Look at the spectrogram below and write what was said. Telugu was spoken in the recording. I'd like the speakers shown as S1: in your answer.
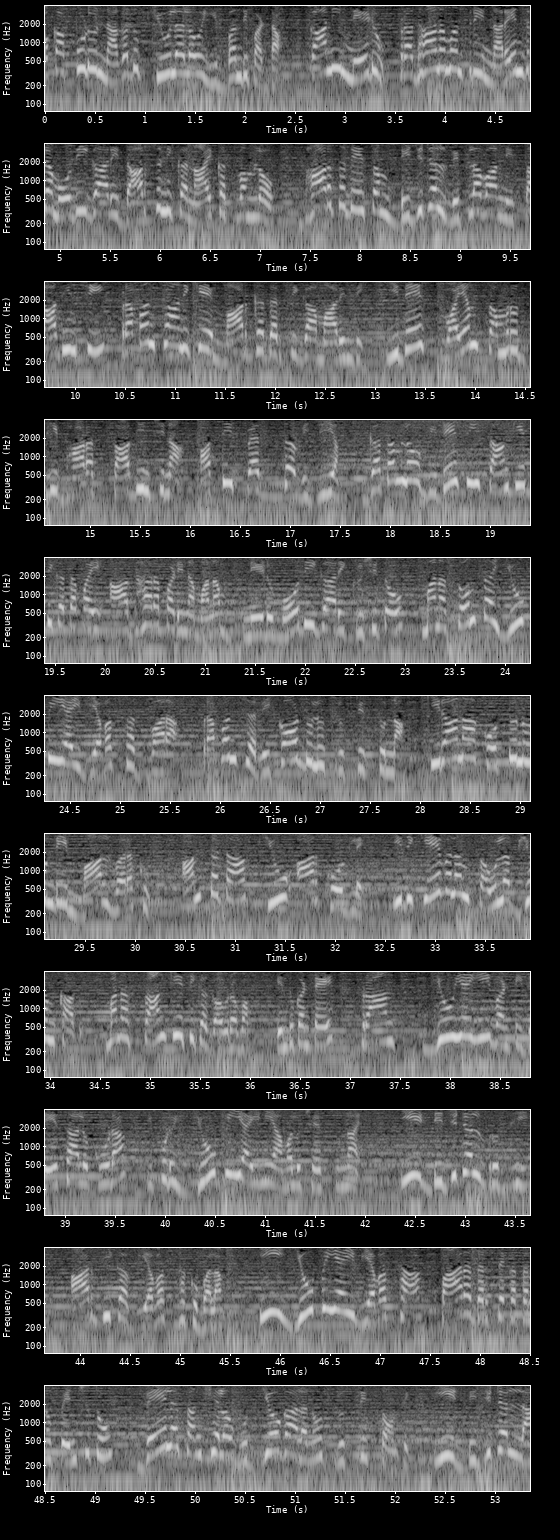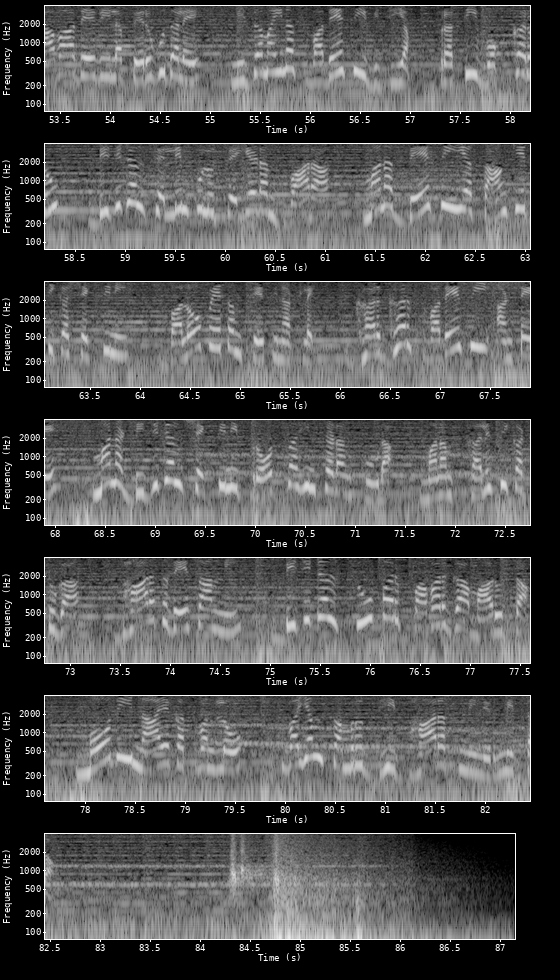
S1: ఒకప్పుడు నగదు క్యూలలో ఇబ్బంది పడ్డాం. కానీ నేడు ప్రధానమంత్రి నరేంద్ర మోదీ గారి దార్శనిక నాయకత్వంలో భారతదేశం డిజిటల్ విప్లవాన్ని సాధించి ప్రపంచానికే మార్గదర్శిగా మారింది. ఇదే స్వయం సమృద్ధి భారత్ సాధించిన అతి పెద్ద విజయం. గతంలో విదేశీ సాంకేతికతపై ఆధారపడిన మనం నేడు మోదీ గారి కృషితో మన సొంత యూపీఐ వ్యవస్థ ద్వారా ప్రపంచ రికార్డులు సృష్టిస్తున్న కిరాణా కొట్టు నుండి మాల్ వరకు అంతటా క్యూఆర్ కోడ్లే ఇది కేవలం సౌలభ్యం కాదు మన సాంకేతిక గౌరవం. ఎందుకంటే ఫ్రాన్స్ యుఏఈ వంటి దేశాలు కూడా ఇప్పుడు యూపీఐని అమలు చేస్తున్నాయి. ఈ డిజిటల్ వృద్ధి ఆర్థిక వ్యవస్థకు బలం. ఈ యూపీఐ వ్యవస్థ పారదర్శకతను పెంచుతూ వేల సంఖ్యలో ఉద్యోగాలను సృష్టిస్తోంది. ఈ డిజిటల్ లావాదేవీల పెరుగుదలే నిజమైన స్వదేశీ విజయం. ప్రతి ఒక్కరూ డిజిటల్ చెల్లింపులు చెయ్యడం ద్వారా మన దేశీయ సాంకేతిక శక్తిని బలోపేతం చేసినట్లే. ఘర్ ఘర్ స్వదేశీ అంటే మన డిజిటల్ శక్తిని ప్రోత్సహించడం కూడా. మనం కలిసికట్టుగా భారతదేశాన్ని డిజిటల్ సూపర్ పవర్గా మారుద్దాం. మోదీ నాయకత్వంలో స్వయం సమృద్ధి భారత్ని నిర్మిద్దాం.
